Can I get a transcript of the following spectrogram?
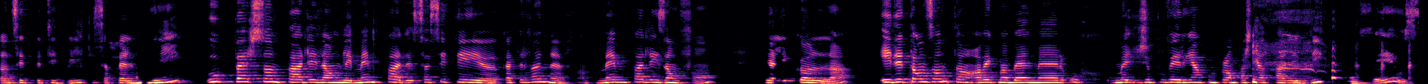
dans cette petite ville qui s'appelle Mui, où personne parlait l'anglais, même pas, ça c'était 89, euh, même pas les enfants qui à l'école là. Et de temps en temps, avec ma belle-mère, mais je pouvais rien comprendre parce qu'elle parlait vite, en fait aussi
